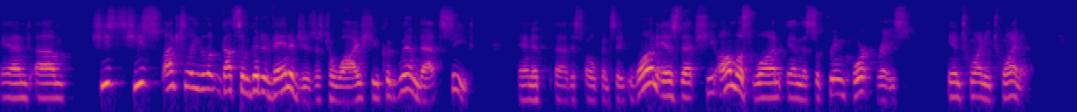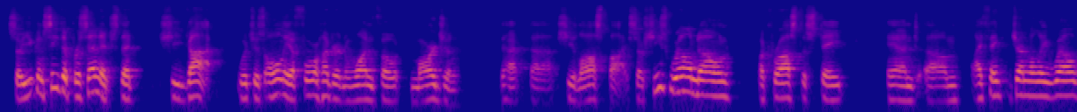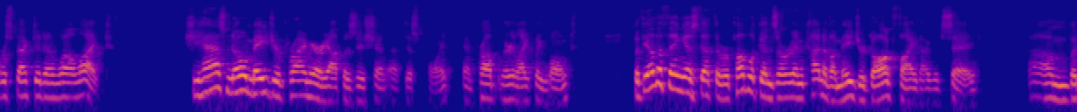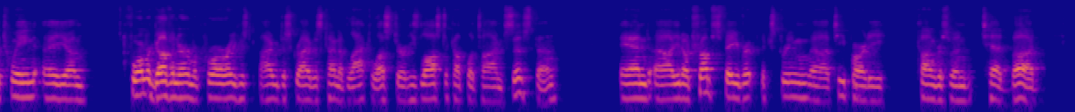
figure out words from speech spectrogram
And um, she's, she's actually got some good advantages as to why she could win that seat and it, uh, this open seat. One is that she almost won in the Supreme Court race in 2020. So you can see the percentage that she got, which is only a 401 vote margin that uh, she lost by. So she's well known across the state. and um, I think generally well respected and well liked. She has no major primary opposition at this point, and probably very likely won't. But the other thing is that the Republicans are in kind of a major dogfight, I would say, um, between a um, former governor, McCrory, who I would describe as kind of lackluster. He's lost a couple of times since then. And, uh, you know, Trump's favorite extreme uh, Tea Party Congressman, Ted Budd.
